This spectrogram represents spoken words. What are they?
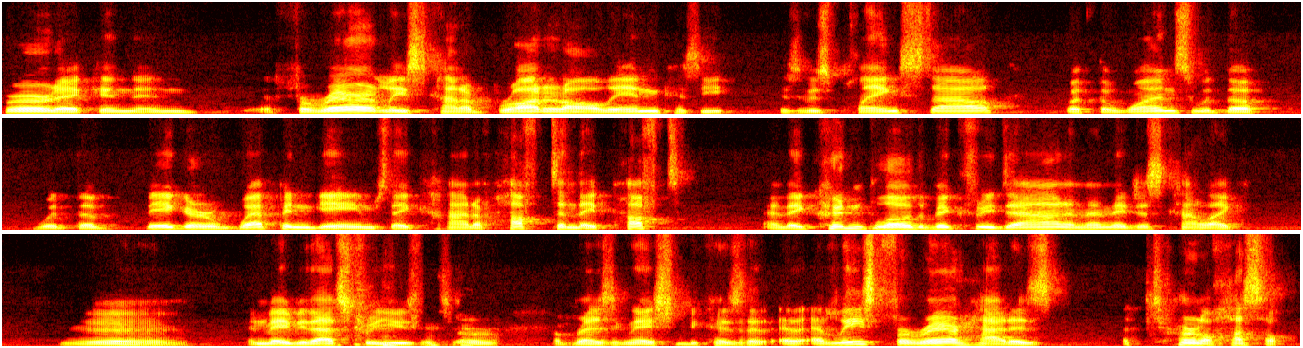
Berdych, and and Ferrer at least kind of brought it all in because he because of his playing style. But the ones with the with the bigger weapon games, they kind of huffed and they puffed, and they couldn't blow the big three down, and then they just kind of like, Ugh. and maybe that's for you sort of, of resignation because at, at least Ferrer had his eternal hustle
